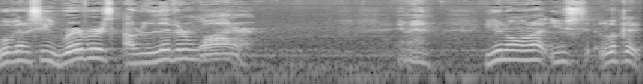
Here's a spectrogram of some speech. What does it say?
we're going to see rivers of living water. Amen. You know what? You look at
